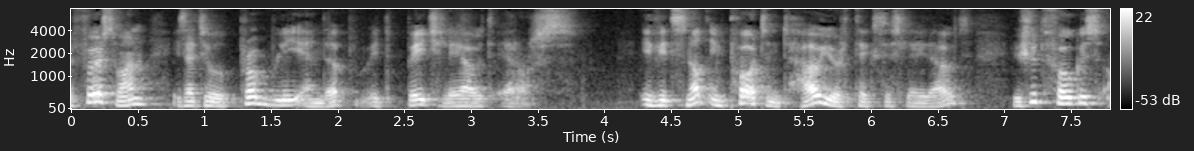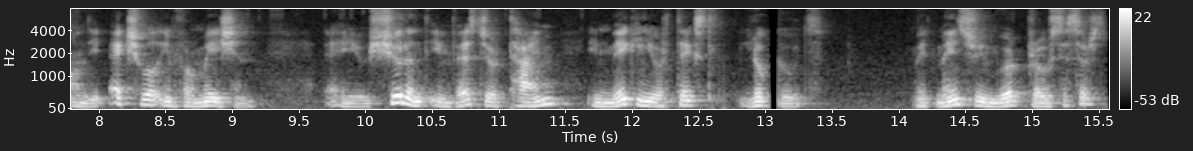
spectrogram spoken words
The first one is that you'll probably end up with page layout errors. If it's not important how your text is laid out, you should focus on the actual information and you shouldn't invest your time in making your text look good. With mainstream word processors,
